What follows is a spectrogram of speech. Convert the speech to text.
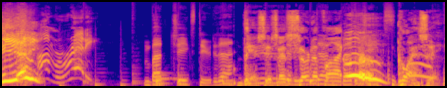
I'm ready. Butt cheeks, doo doo da. This is a certified classic.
